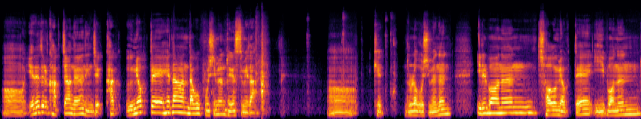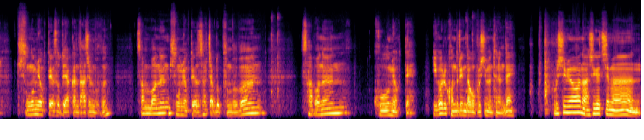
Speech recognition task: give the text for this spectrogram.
어, 얘네들 각자는 이제 각 음역대에 해당한다고 보시면 되겠습니다. 어, 이렇게 눌러보시면은 1번은 저음역대, 2번은 중음역대에서도 약간 낮은 부분, 3번은 중음역대에서 살짝 높은 부분, 4번은 고음역대. 이거를 건드린다고 보시면 되는데, 보시면 아시겠지만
